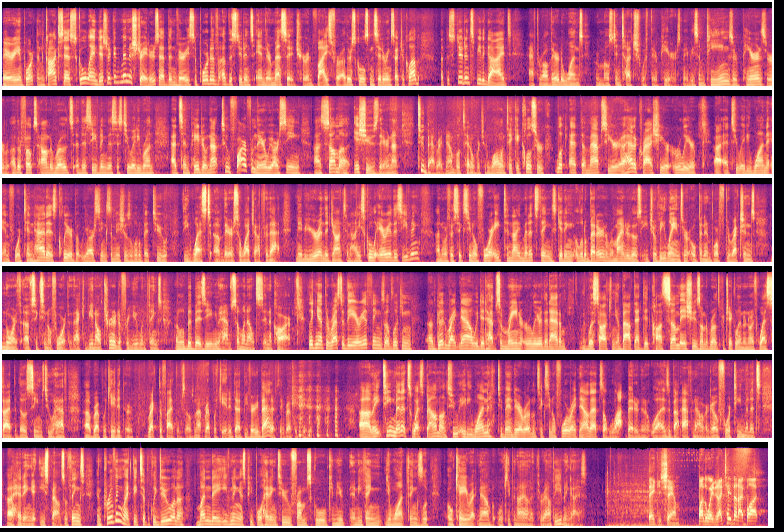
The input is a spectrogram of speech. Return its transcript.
Very important. Cox says school and district administrators have been very supportive of the students and their message. Her advice for other schools considering such a club, let the students be the guides. After all, they're the ones who are most in touch with their peers. Maybe some teens or parents or other folks on the roads this evening. This is 280 Run at San Pedro. Not too far from there, we are seeing uh, some uh, issues there. Not too bad right now, let's head over to the wall and take a closer look at the maps here. I had a crash here earlier uh, at 281 and 410. Had is cleared, but we are seeing some issues a little bit to the west of there, so watch out for that. Maybe you're in the Johnson High School area this evening, uh, north of 1604, eight to nine minutes. Things getting a little better. And a reminder, those HOV lanes are open in both directions north of 1604. That can be an alternative for you when things are a little bit busy and you have someone else in a car. Looking at the rest of the area, things are looking uh, good right now. We did have some rain earlier that Adam was talking about. That did cause some issues on the roads, particularly on the northwest side, but those seem to have uh, replicated or rectified themselves, not replicated. That'd be very bad if they replicated. Um, 18 minutes westbound on 281 to Bandera Road on 1604 right now. That's a lot better than it was about half an hour ago. 14 minutes uh, heading eastbound. So things improving like they typically do on a Monday evening as people heading to from school, commute, anything you want. Things look okay right now, but we'll keep an eye on it throughout the evening, guys. Thank you, Sam. By the way, did I tell you that I bought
